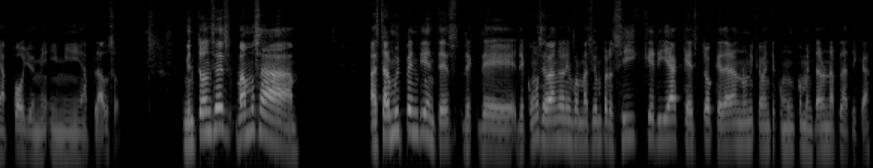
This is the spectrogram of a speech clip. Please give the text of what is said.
apoyo y mi, aplauso. Entonces, vamos a, a estar muy pendientes de, cómo se va dando la información, pero sí quería que esto quedara no únicamente como un comentario, una plática,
